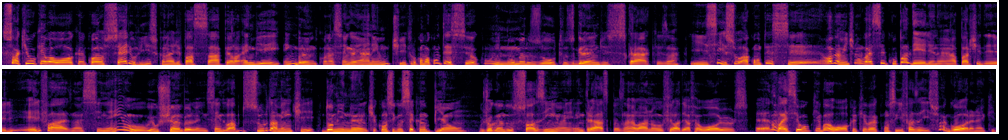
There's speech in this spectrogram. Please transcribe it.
Só que o Kemba Walker corre um sério risco né, de passar pela NBA em branco, né, sem ganhar nenhum título, como aconteceu com inúmeros outros grandes craques. Né? E se isso acontecer, obviamente não vai ser culpa dele, né? A parte dele, ele faz, né? Se nem o Will Chamberlain, sendo absurdamente dominante, conseguiu ser campeão jogando sozinho, entre aspas, né? Lá no Philadelphia Warriors, é, não vai ser o Kemba Walker que vai conseguir fazer isso agora, né? Que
